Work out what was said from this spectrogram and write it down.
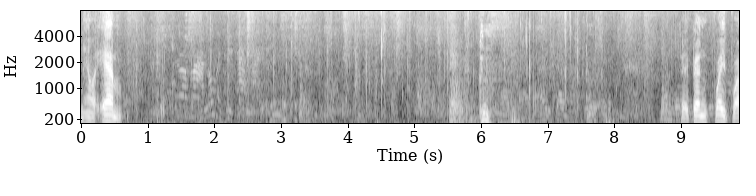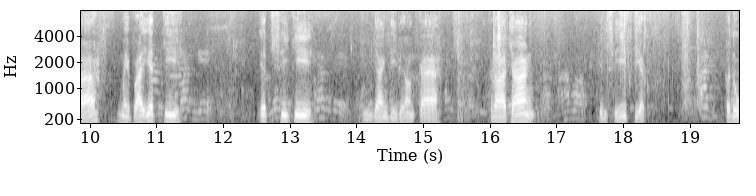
แนวแอมใส่เป็นไฟฟ้า ไม่ฟ้าเอสจีเอสซีจีอย่างดีเพี่น้องกากระช้าง เป็นสีเปียกประดู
